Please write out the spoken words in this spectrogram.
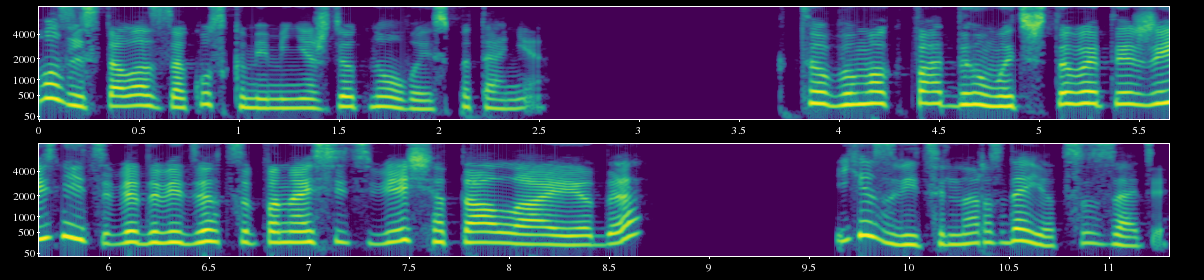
Возле стола с закусками меня ждет новое испытание. «Кто бы мог подумать, что в этой жизни тебе доведется поносить вещь от Алая, да?» Язвительно раздается сзади.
